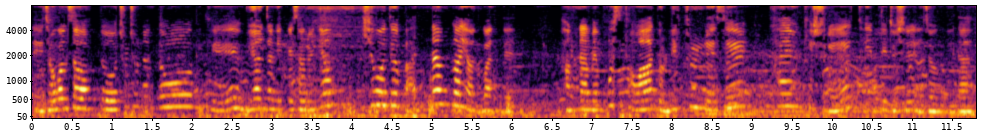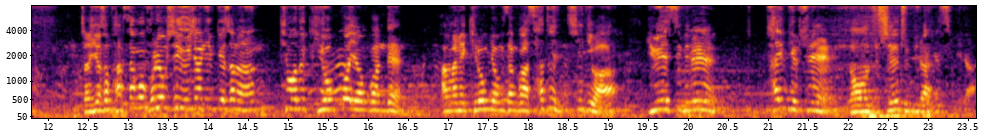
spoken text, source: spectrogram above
네, 정광석 또 충청남도 이렇게 위원장님께서는요 키워드 만남과 연관된 박람회 포스터와 또 리플렛을 타임캐슐에 투입해 주실 예정입니다. 자, 이어서 박상모 부령시 의장님께서는 키워드 기업과 연관된 박람회 기록 영상과 사진, CD와 USB를 타임캡슐에 넣어주실 준비를 하겠습니다.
